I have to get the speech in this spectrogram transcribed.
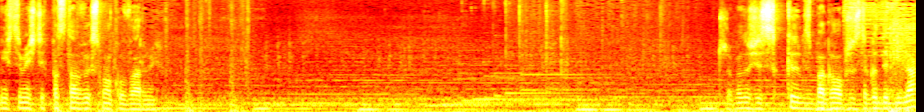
nie chcę mieć tych podstawowych smoków w armii. Czy na pewno się skrypt zbagował przez tego debila?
